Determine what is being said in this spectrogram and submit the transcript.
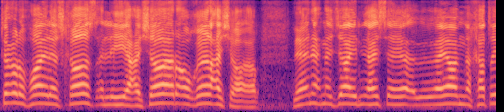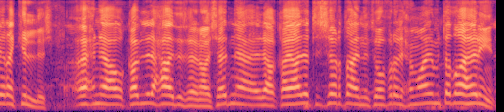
تعرف هاي الأشخاص اللي هي عشائر أو غير عشائر لأن إحنا جاي هسه أيامنا خطيرة كلش. إحنا قبل الحادثة ناشدنا إلى قيادة الشرطة إن توفر الحماية للمتظاهرين.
